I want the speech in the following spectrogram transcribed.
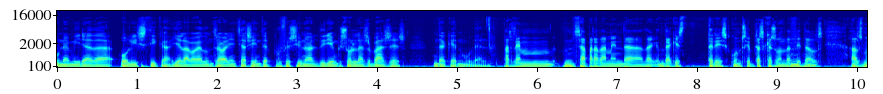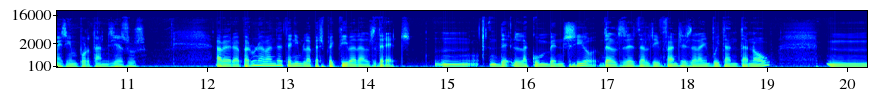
una mirada holística i a la vegada un treball en xarxa interprofessional, diríem que són les bases d'aquest model. Parlem separadament d'aquests tres conceptes que són, de fet, mhm. -huh. els, els més importants, Jesús. A veure, per una banda tenim la perspectiva dels drets. Mm, de, la Convenció dels Drets dels Infants és de l'any 89 mm,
